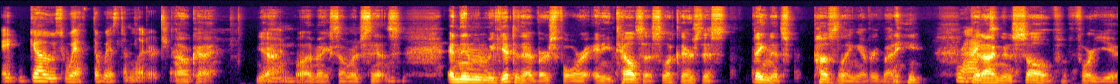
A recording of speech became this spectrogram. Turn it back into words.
it goes with the wisdom literature. Okay. Yeah. Well, that makes so much sense. Mhm. And then when we get to that verse four, and he tells us, look, there's this thing that's puzzling everybody. Right. that I'm going to solve for you.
